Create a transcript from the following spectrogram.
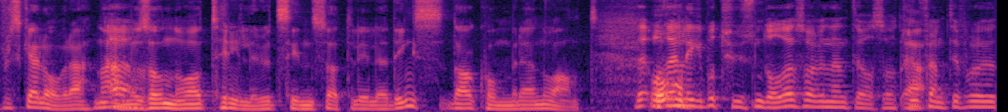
For skal jeg love deg. Når Ja. Amazon nå triller ut sin søte lille dings, da kommer det noe annet. Det, og, Og- den ligger på 1000 dollar, så har vi nevnt det også. Ja. 250 for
